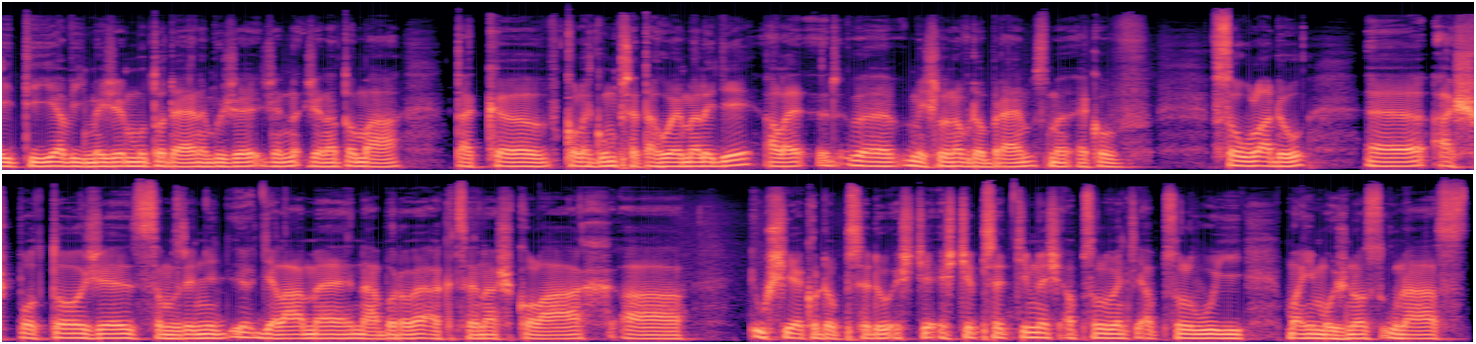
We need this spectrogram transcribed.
IT a víme, že mu to jde nebo že, že, že na to má, tak e, kolegům přetahujeme lidi, ale e, myšleno v dobrém, jsme jako v, v souladu, až po to, že samozřejmě děláme náborové akce na školách a už je jako dopředu, ještě, ještě předtím, než absolventi absolvují, mají možnost u nás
